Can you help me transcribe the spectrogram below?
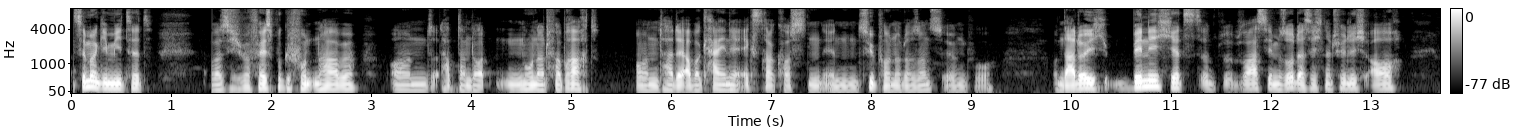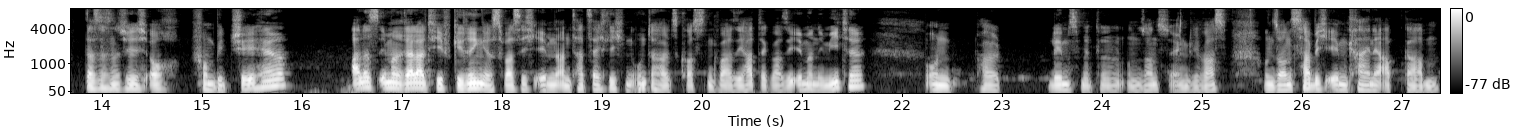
Zimmer gemietet, was ich über Facebook gefunden habe und habe dann dort einen Monat verbracht und hatte aber keine Extrakosten in Zypern oder sonst irgendwo. Und dadurch bin ich jetzt, äh, war es eben so, dass ich natürlich auch, dass es natürlich auch vom Budget her alles immer relativ gering ist, was ich eben an tatsächlichen Unterhaltskosten quasi hatte. Quasi immer eine Miete und halt Lebensmittel und sonst irgendwie was. Und sonst habe ich eben keine Abgaben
